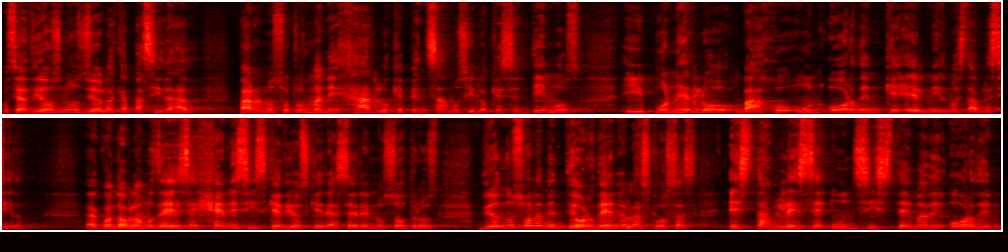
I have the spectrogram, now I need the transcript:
O sea, Dios nos dio la capacidad para nosotros manejar lo que pensamos y lo que sentimos y ponerlo bajo un orden que Él mismo ha establecido. Eh, cuando hablamos de ese génesis que Dios quiere hacer en nosotros, Dios no solamente ordena las cosas, establece un sistema de orden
